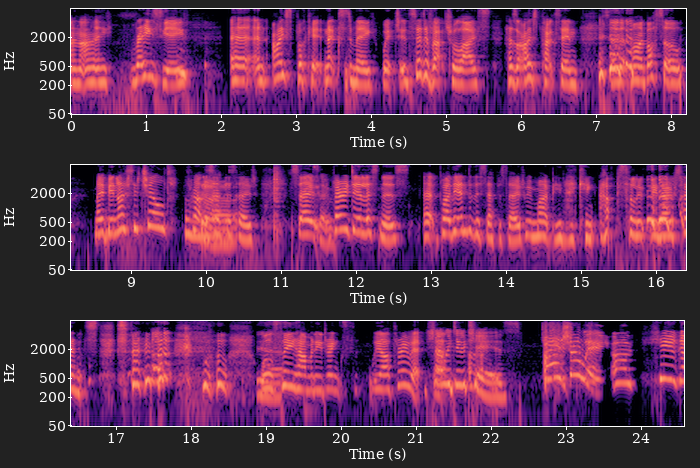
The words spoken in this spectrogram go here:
and I raise you uh, an ice bucket next to me, which instead of actual ice has ice packs in, so that my bottle may be nicely chilled throughout this episode. So, So- very dear listeners, uh, by the end of this episode, we might be making absolutely no sense. So we'll, we'll see how many drinks we are through it. Shall But we do a cheers? Oh, shall we? Oh, Hugo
